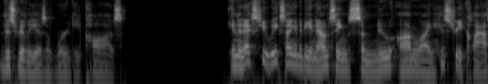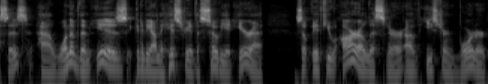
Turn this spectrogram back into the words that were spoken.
this really is a worthy cause. In the next few weeks, I'm going to be announcing some new online history classes. Uh, one of them is going to be on the history of the Soviet era. So if you are a listener of Eastern Border,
